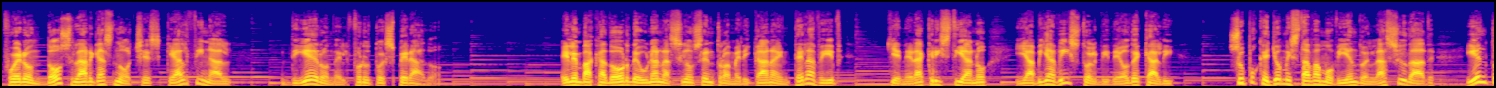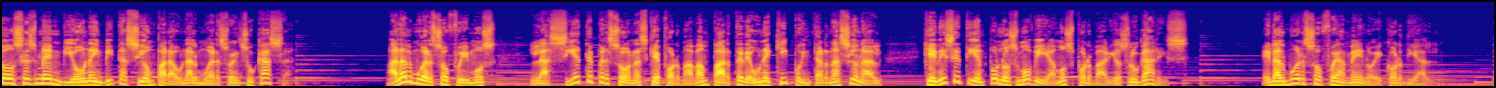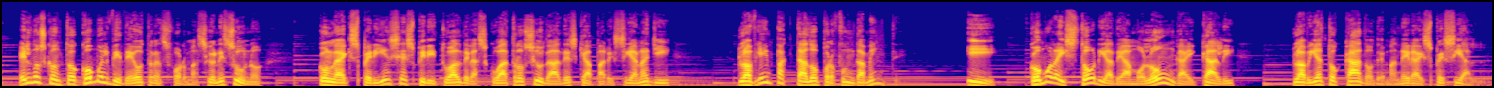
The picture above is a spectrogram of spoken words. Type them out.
Fueron dos largas noches que al final dieron el fruto esperado. El embajador de una nación centroamericana en Tel Aviv, quien era cristiano y había visto el video de Cali, supo que yo me estaba moviendo en la ciudad y entonces me envió una invitación para un almuerzo en su casa. Al almuerzo fuimos las siete personas que formaban parte de un equipo internacional que en ese tiempo nos movíamos por varios lugares. El almuerzo fue ameno y cordial. Él nos contó cómo el video Transformaciones 1 con la experiencia espiritual de las cuatro ciudades que aparecían allí, lo había impactado profundamente. Y, como la historia de Amolonga y Cali, lo había tocado de manera especial.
